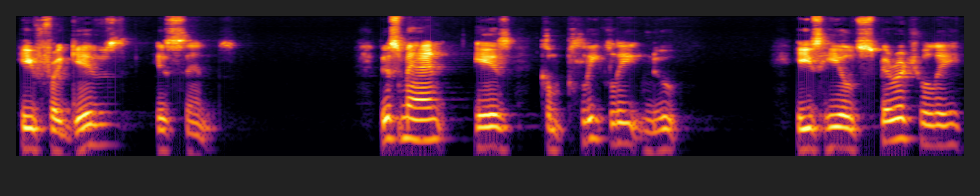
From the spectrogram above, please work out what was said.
He forgives his sins. This man is completely new. He's healed spiritually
